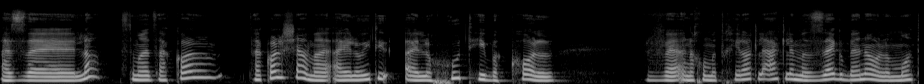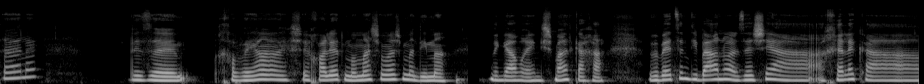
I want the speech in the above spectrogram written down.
אז uh, לא, זאת אומרת, זה הכל, זה הכל שם, האלוהית, האלוהות היא בכל. ואנחנו מתחילות לאט למזג בין העולמות האלה, וזה חוויה שיכולה להיות ממש ממש מדהימה. לגמרי, נשמעת ככה. ובעצם דיברנו על זה שהחלק, ה...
